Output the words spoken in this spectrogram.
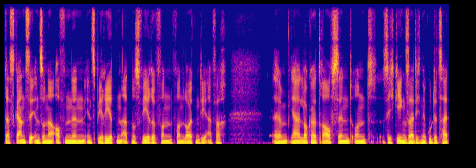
das Ganze in so einer offenen, inspirierten Atmosphäre von, von Leuten, die einfach ähm, ja, locker drauf sind und sich gegenseitig eine gute Zeit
